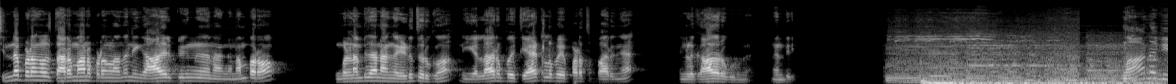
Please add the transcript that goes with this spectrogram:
சின்ன படங்கள் தரமான படங்கள் வந்து நீங்கள் ஆதரிப்பீங்கன்னு நாங்கள் நம்புகிறோம் உங்களை நம்பி தான் நாங்கள் எடுத்திருக்கோம். நீங்கள் எல்லாரும் போய் தியேட்டரில் போய் படத்தை பாருங்கள் எங்களுக்கு ஆதரவு கொடுங்க. நன்றி. மாணவி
